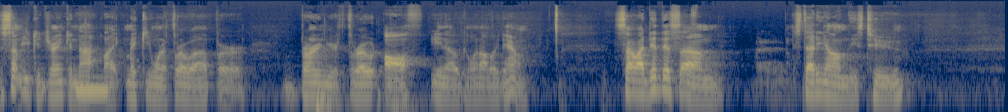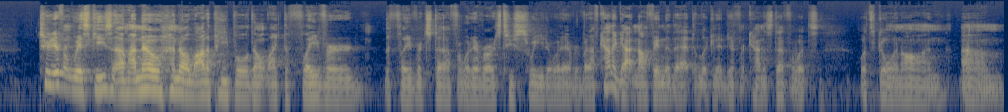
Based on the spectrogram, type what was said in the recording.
just something you could drink and not like make you want to throw up or burn your throat off, you know, going all the way down. So I did this um, study on these two two different whiskeys. Um, I know I know a lot of people don't like the flavored the flavored stuff or whatever, or it's too sweet or whatever. But I've kind of gotten off into that to looking at different kind of stuff of what's what's going on. Um,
